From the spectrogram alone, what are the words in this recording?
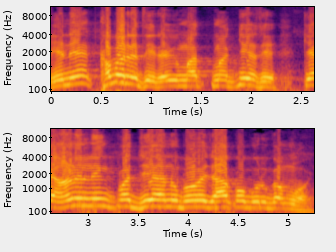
એને ખબર નથી. રવિ મહાત્મા કહે છે કે અણલિંગ પદ જે અનુભવે જાકો ગુરુગમ હોય.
